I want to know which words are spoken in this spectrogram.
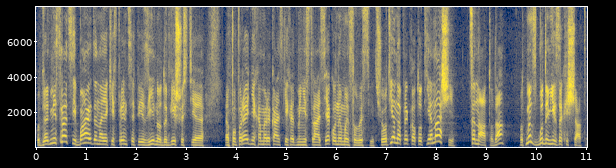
От для адміністрації Байдена, як і в принципі згідно до більшості е, попередніх американських адміністрацій, як вони мислили світ? Що от є, наприклад, от є наші, це НАТО, да? от ми будемо їх захищати.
